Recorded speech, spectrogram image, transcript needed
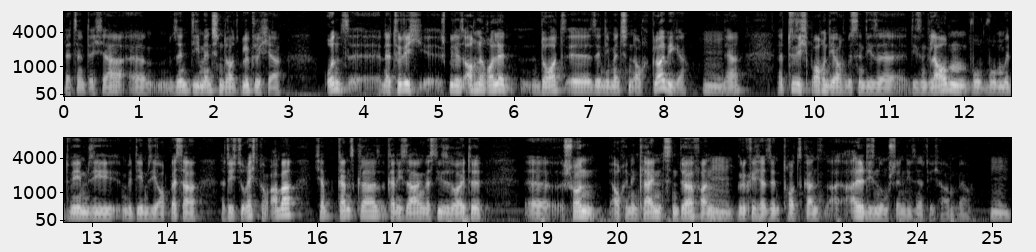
letztendlich, ja, ähm, sind die Menschen dort glücklicher. Und äh, natürlich spielt es auch eine Rolle, dort äh, sind die Menschen auch gläubiger. Mm. Ja. Natürlich brauchen die auch ein bisschen diese, diesen Glauben, wo, wo, mit, wem sie, mit dem sie auch besser natürlich zurechtkommen. Aber ich habe ganz klar, kann ich sagen, dass diese Leute äh, schon auch in den kleinsten Dörfern mhm. glücklicher sind, trotz ganz, all diesen Umständen, die sie natürlich haben. Ja. Mhm.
